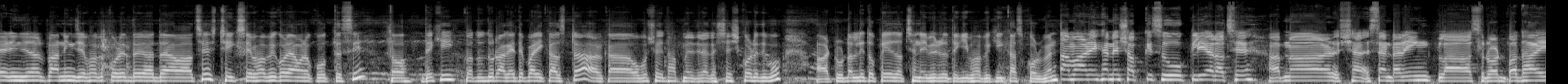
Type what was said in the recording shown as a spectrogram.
ইঞ্জিনিয়ার প্ল্যানিং যেভাবে করে দেওয়া আছে, ঠিক সেভাবে করে আমরা করতেছি। তো দেখি কত দূর আগাইতে পারি কাজটা, আর অবশ্যই ধাপ মেরেটাকে শেষ করে দিব। আর টোটালি তো পেয়ে যাচ্ছেন এই ভিডিওতে কীভাবে কি কাজ করবেন। আমার এখানে সব কিছু ক্লিয়ার আছে। আপনার সেন্টারিং প্লাস রড বাঁধাই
